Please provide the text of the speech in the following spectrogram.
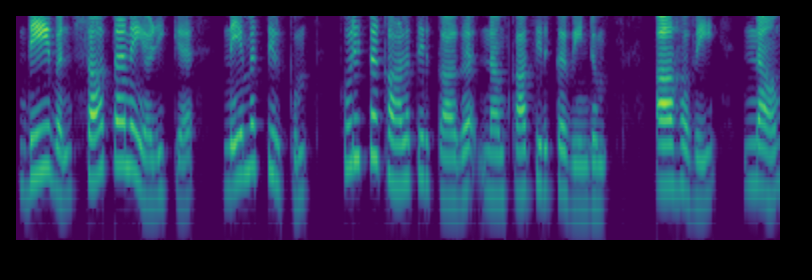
தேவன் சாத்தானை அழிக்க நேமத்திற்கும் குறித்த காலத்திற்காக நாம் காத்திருக்க வேண்டும். ஆகவே நாம்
